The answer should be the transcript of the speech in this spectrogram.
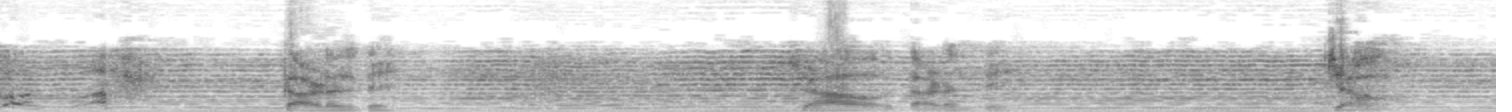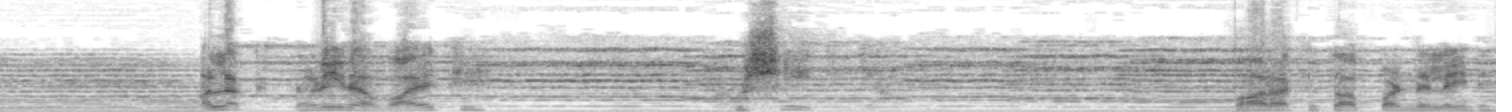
કોટવાડ દાડલ દે જાઓ દાડલ દે જાઓ. અલખ ધણીના વાયથી ખુશીથી જાઓ. મારાથી તો આપણને પણને લઈને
